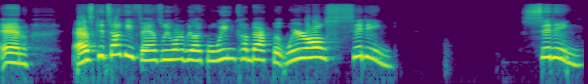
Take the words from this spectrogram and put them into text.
And as Kentucky fans, we want to be like, well, we can come back, but we're all sitting, sitting,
